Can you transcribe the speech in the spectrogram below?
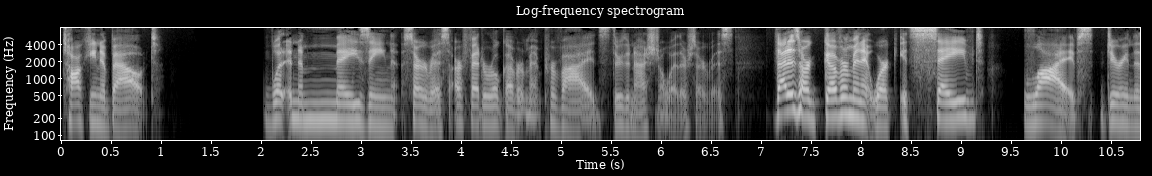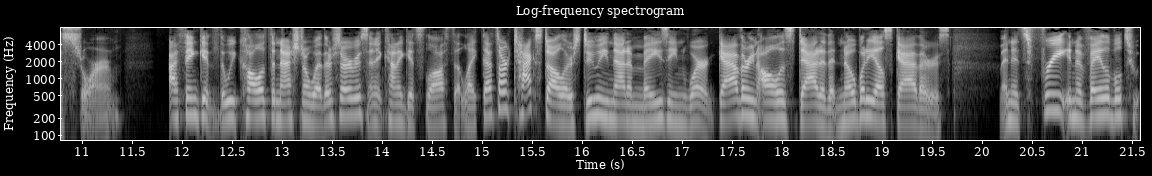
talking about what an amazing service our federal government provides through the National Weather Service. That is our government at work. It saved lives during this storm. I think it, we call it the National Weather Service, and it kind of gets lost that, like, that's our tax dollars doing that amazing work, gathering all this data that nobody else gathers. And it's free and available to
